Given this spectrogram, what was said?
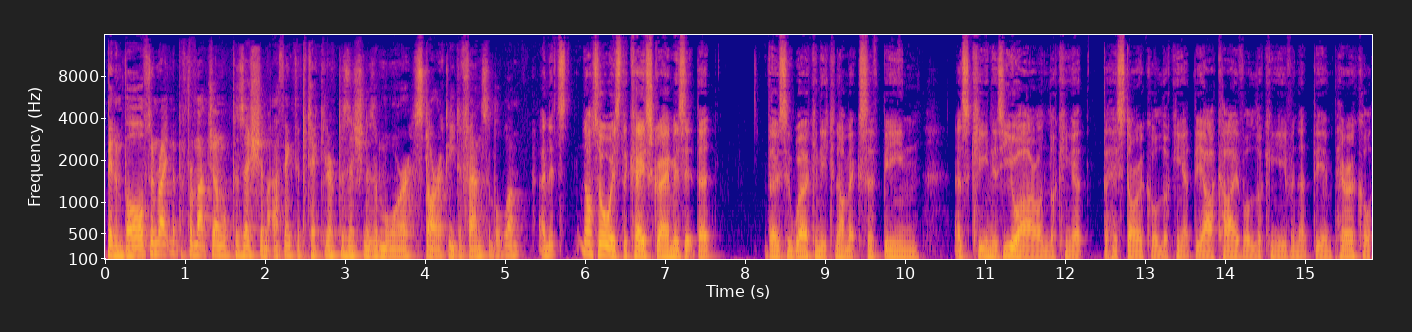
been involved in writing it but from that general position. I think the particular position is a more historically defensible one. And it's not always the case, Graham, is it, that those who work in economics have been as keen as you are on looking at the historical, looking at the archival, looking even at the empirical.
